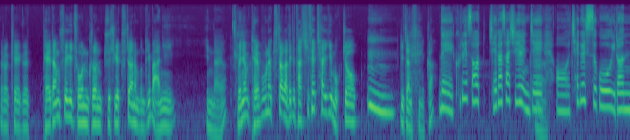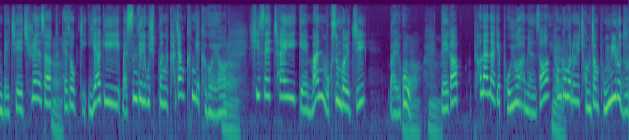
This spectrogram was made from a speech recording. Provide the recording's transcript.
이렇게 그 배당 수익이 좋은 그런 주식에 투자하는 분들이 많이 있나요? 왜냐하면 대부분의 투자가들이 다 시세 차익이 목적이지 음. 않습니까? 네, 그래서 제가 사실 이제 네. 어, 책을 쓰고 이런 매체에 출연해서 네. 계속 이야기 말씀드리고 싶은 가장 큰 게 그거예요. 네. 시세 차익에만 목숨 걸지 말고 아, 음. 내가 편안하게 보유하면서 네. 현금으로 점점 복리로 누,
